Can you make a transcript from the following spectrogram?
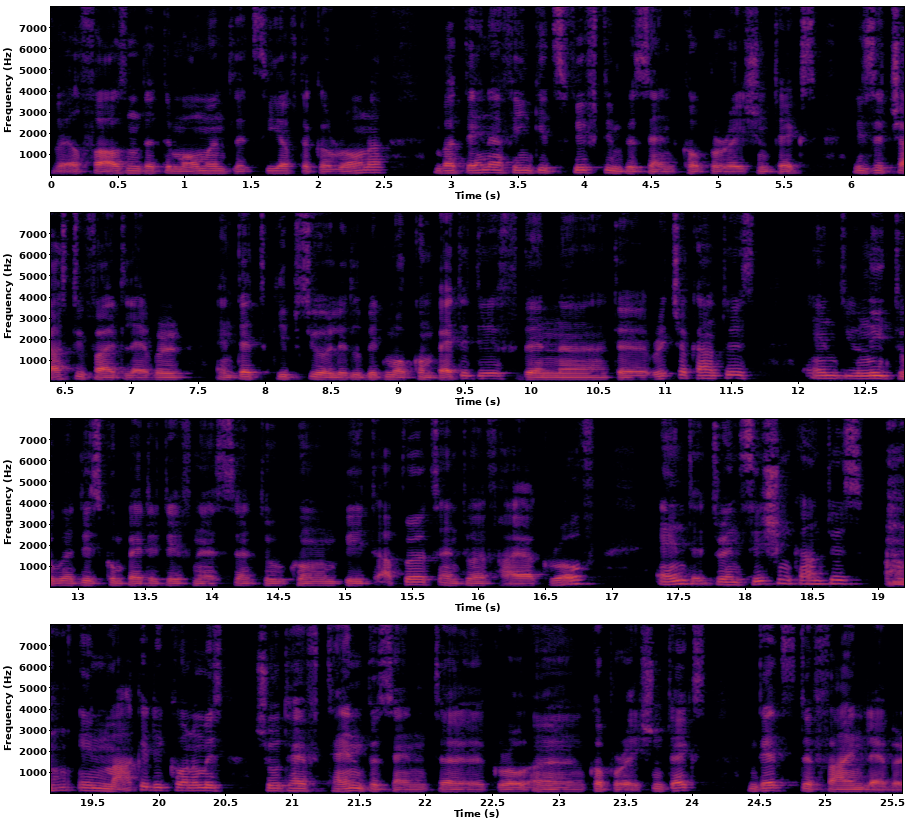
12,000 at the moment. Let's see after Corona. But then I think it's 15% corporation tax is a justified level, and that keeps you a little bit more competitive than uh, the richer countries. And you need to have this competitiveness uh, to compete upwards and to have higher growth. And transition countries in market economies should have 10% uh, grow, uh, corporation tax. That's the fine level.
